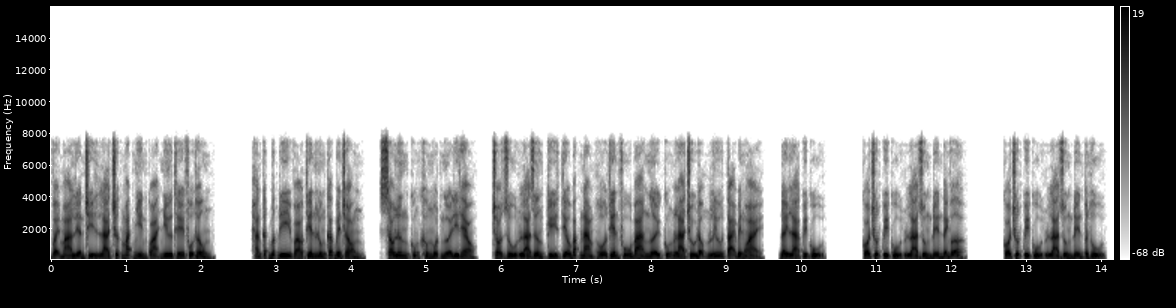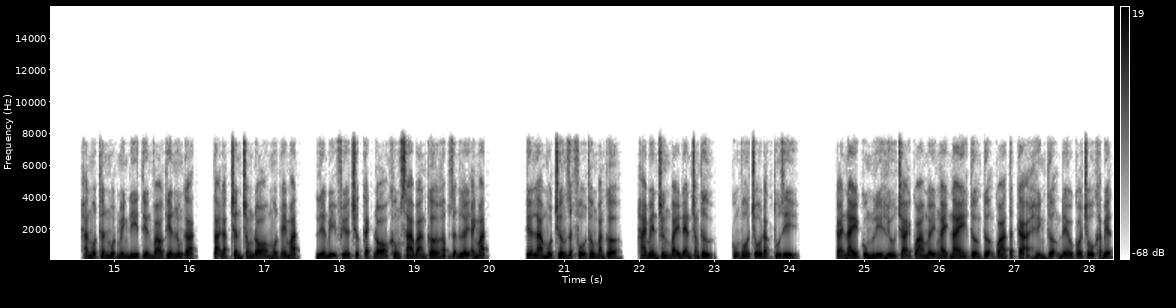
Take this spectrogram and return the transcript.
vậy mà liền chỉ là trước mắt nhìn qua như thế phổ thông. Hắn cất bước đi vào thiên lung các bên trong, sau lưng cũng không một người đi theo, cho dù là dương kỳ tiêu bắc nam hỗ thiên phú ba người cũng là chủ động lưu tại bên ngoài, đây là quy củ. Có chút quy củ là dùng đến đánh vỡ, có chút quy củ là dùng đến tuân thủ hắn một thân một mình đi tiến vào thiên lung các, tại đặt chân trong đó một máy mắt, liền bị phía trước cách đó không xa bàn cờ hấp dẫn lấy ánh mắt. Kia là một chương rất phổ thông bàn cờ, hai bên trưng bày đèn trắng tử, cũng vô chỗ đặc thù gì. Cái này cùng lý hưu trải qua mấy ngày nay tưởng tượng qua tất cả hình tượng đều có chỗ khác biệt,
